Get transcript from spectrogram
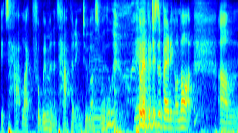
it's ha- like for women, it's happening to us whether we're, whether we're participating or not. Um,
